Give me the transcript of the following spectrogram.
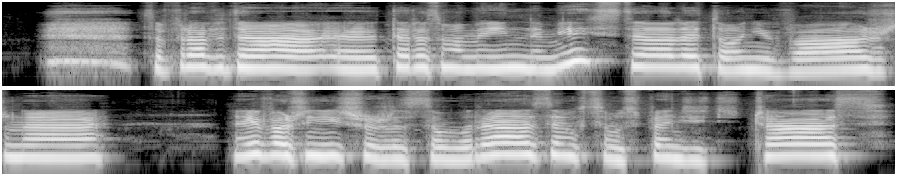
Co prawda, e, teraz mamy inne miejsce, ale to nieważne. Najważniejsze, że są razem, chcą spędzić czas.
